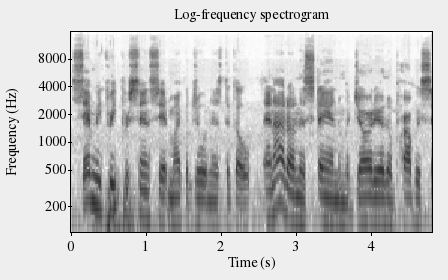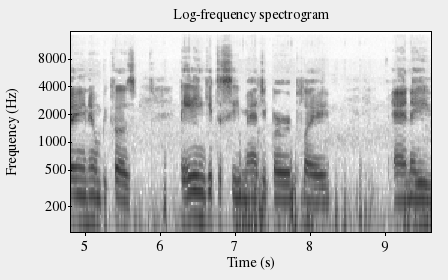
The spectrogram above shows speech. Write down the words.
73% said Michael Jordan is the GOAT. And I'd understand the majority of them probably saying him because they didn't get to see Magic Bird play and they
